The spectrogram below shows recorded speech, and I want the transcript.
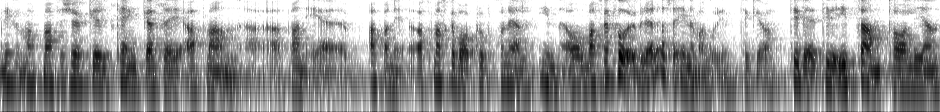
liksom att man försöker tänka sig att man, att man, är, att man, är, att man ska vara professionell innan, och man ska förbereda sig innan man går in, tycker jag. Till, till i ett samtal, i en, eh,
